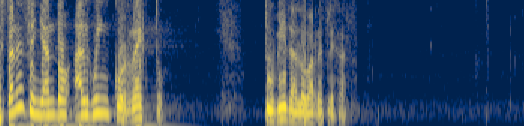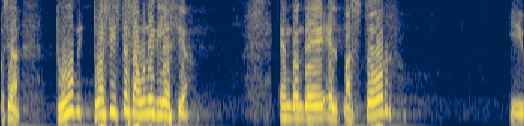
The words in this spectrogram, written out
están enseñando algo incorrecto, tu vida lo va a reflejar. O sea, tú, tú asistes a una iglesia en donde el pastor, y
